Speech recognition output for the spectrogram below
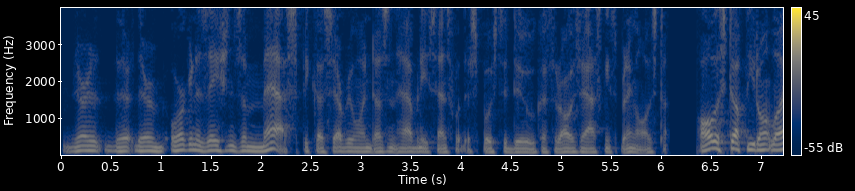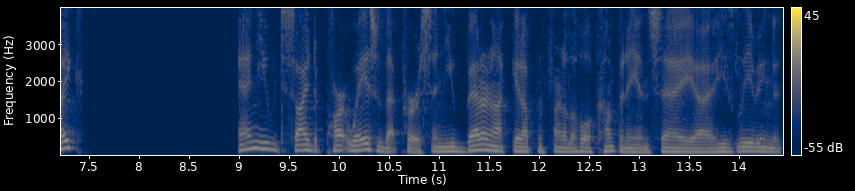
their, their, their organization's a mess because everyone doesn't have any sense what they're supposed to do because they're always asking, spending all this time. All the stuff that you don't like, and you decide to part ways with that person, you better not get up in front of the whole company and say uh, he's leaving to,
